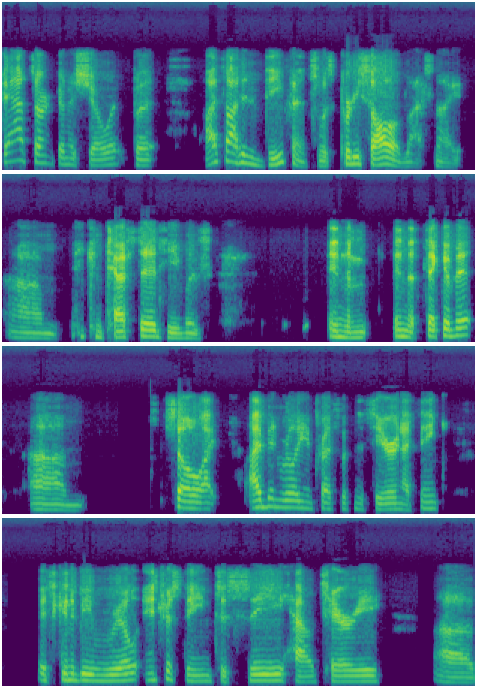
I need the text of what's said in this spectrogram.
stats aren't going to show it, but I thought his defense was pretty solid last night. Um, he contested. He was in the in the thick of it. Um, so I I've been really impressed with Nassir, and I think it's going to be real interesting to see how Terry uh,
